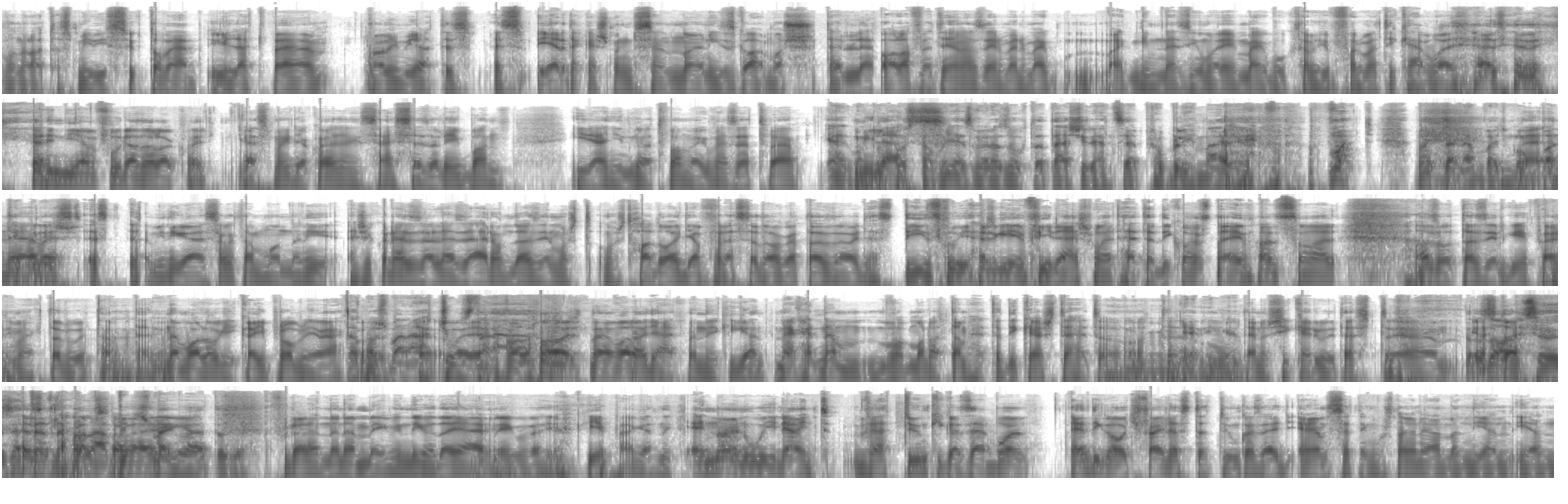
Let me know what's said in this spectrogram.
vonalat azt mi visszük tovább, illetve ami miatt ez, ez érdekes, meg szerintem nagyon izgalmas terület. Alapvetően azért, mert meg, meg gimnáziumban én megbuktam informatikával. Ez egy, egy ilyen fura dolog, hogy ezt meg gyakorlatilag 100%-ban irányítgatva, megvezetve. Elgondolkoztam, hogy ez van az oktatási rendszer problémája, vagy, vagy te nem vagy kompatibilis. Ne, nem, ezt, ezt, mindig el szoktam mondani, és akkor ezzel lezárom, de azért most, most hadd oldjam fel ezt a dolgot azzal, hogy ez tíz ujjas gépírás volt hetedik osztályban, szóval azóta azért gépelni megtanultam. Tehát nem a logikai problémák. Tehát most már átcsúsztál valahogy. Most nem valahogy átmennék, igen. Meg hát nem maradtam hetedikes, tehát ott igen, igen. utána sikerült ezt... Az arcőzetet legalábbis megváltozott. Fura lenne, nem? Még mindig oda járnék be képelgetni. Egy nagyon új irányt vettünk, igazából eddig, ahogy fejlesztettünk, az egy, nem szeretnék most nagyon elmenni ilyen, ilyen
